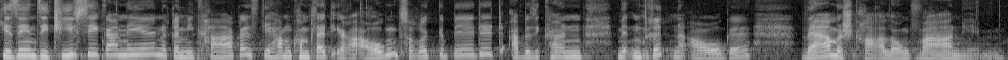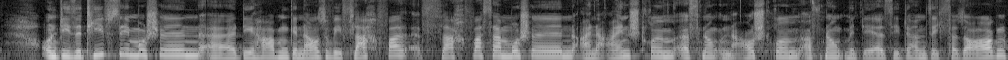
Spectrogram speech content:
Hier sehen Sie Tiefseegarnelen, Remicaris, die haben komplett ihre Augen zurückgebildet, aber sie können mit einem dritten Auge Wärmestrahlung wahrnehmen. Und diese Tiefseemuscheln, äh, die haben genauso wie Flachwa Flachwassermuscheln eine Einströmöffnung und eine Ausströmöffnung, mit der sie dann sich versorgen.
